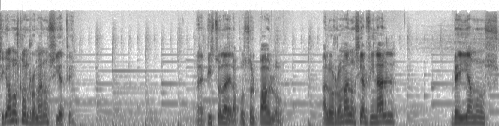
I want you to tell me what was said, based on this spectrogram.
Sigamos con Romanos 7. La epístola del apóstol Pablo a los romanos y al final veíamos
